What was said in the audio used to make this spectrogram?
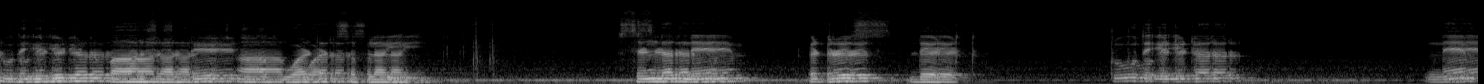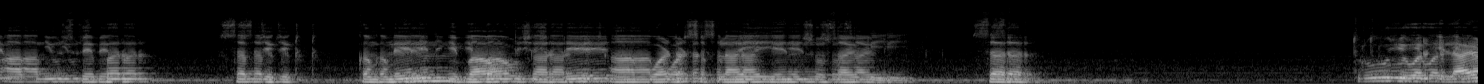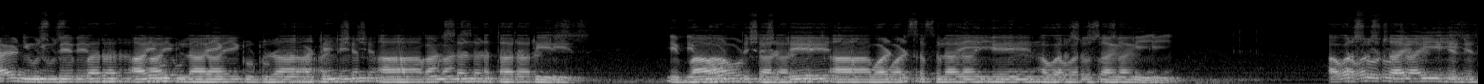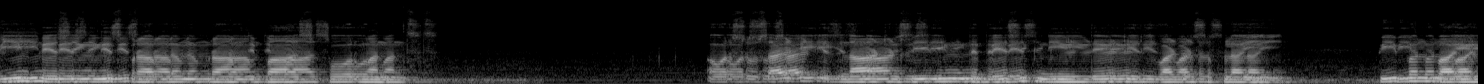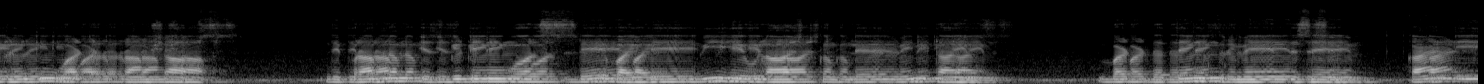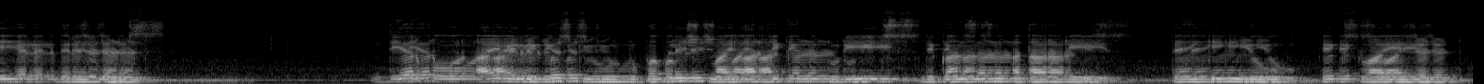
to the editor for shortage of water supply. Sender name, address, date. To the editor, name of newspaper, subject. Complaining about shortage of water supply in society. Sir, through your elite newspaper, I would like to draw attention of concerned authorities about the shortage of water supply in our society. Our society has been facing this problem from the past four months. Our society is not receiving the basic need that is water supply. People buy drinking water from shops. The problem is getting worse day by day. We have lost complaint many times, but the things remain the same. Kindly help the residents. Therefore, I will request you to publish my article to reach the concerned authorities. Thanking you, X, Y, Z.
